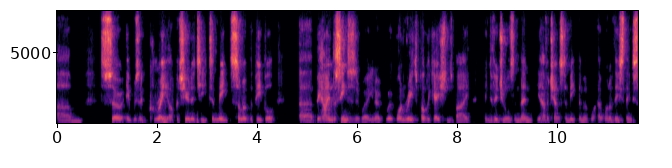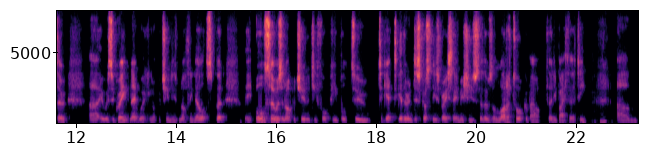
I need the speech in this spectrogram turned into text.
Um, so it was a great opportunity to meet some of the people uh, behind the scenes, as it were. You know, one reads publications by individuals, and then you have a chance to meet them at, at one of these things. So uh, it was a great networking opportunity, if nothing else. But it also was an opportunity for people to to get together and discuss these very same issues. So there was a lot of talk about 30 by 30. Mm-hmm. Um,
